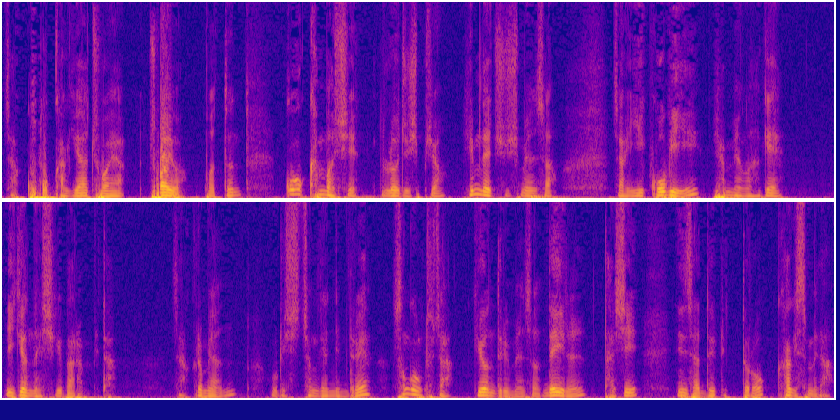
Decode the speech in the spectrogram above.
자, 구독하기와 좋아요, 좋아요 버튼 꼭 한 번씩 눌러주십시오. 힘내주시면서 자, 이 고비 현명하게 이겨내시기 바랍니다. 자, 그러면 우리 시청자님들의 성공 투자 기원 드리면서 내일 다시 인사드리도록 하겠습니다.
